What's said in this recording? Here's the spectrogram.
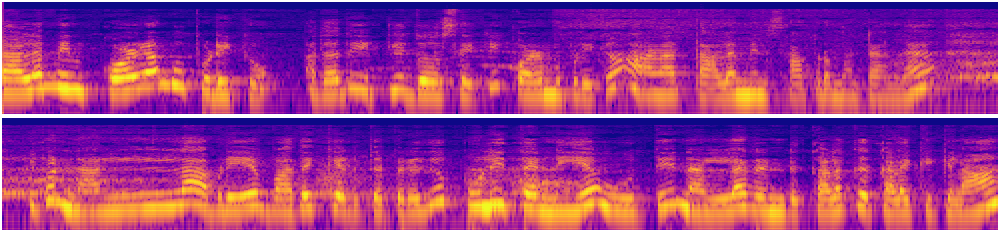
தலைமீன் குழம்பு பிடிக்கும். அதாவது இட்லி தோசைக்கு குழம்பு பிடிக்கும் ஆனால் தலைமீன் சாப்பிட மாட்டாங்க. இப்போ நல்லா அப்படியே வதக்கி எடுத்த பிறகு புளி தண்ணியை ஊற்றி நல்லா ரெண்டு கலக்கு கலக்கிக்கலாம்.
